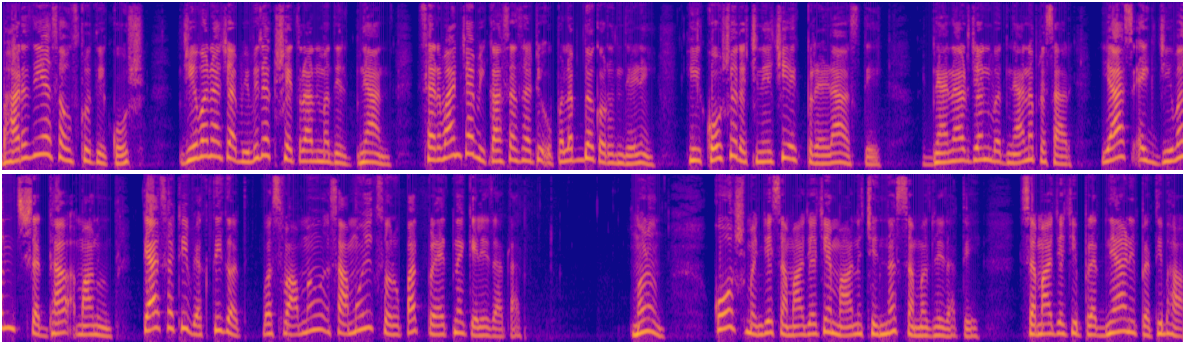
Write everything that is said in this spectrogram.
भारतीय संस्कृती कोश जीवनाच्या विविध क्षेत्रांमधील ज्ञान सर्वांच्या विकासासाठी उपलब्ध करून देणे ही कोश रचनेची एक प्रेरणा असते. ज्ञानार्जन व ज्ञानप्रसार यास एक जीवन श्रद्धा मानून त्यासाठी व्यक्तिगत व सामूहिक स्वरूपात प्रयत्न केले जातात. म्हणून कोश म्हणजे समाजाचे मानचिन्ह समजले जाते. समाजाची प्रज्ञा आणि प्रतिभा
